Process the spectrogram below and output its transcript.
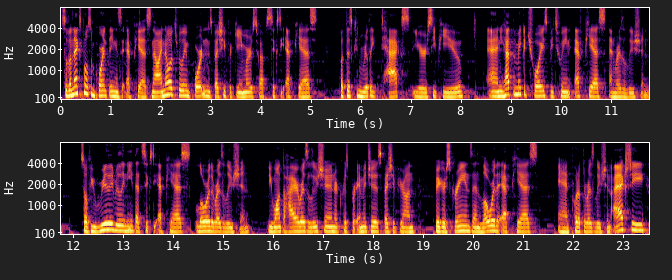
So the next most important thing is the FPS. Now I know it's really important, especially for gamers to have 60 FPS, but this can really tax your CPU and you have to make a choice between FPS and resolution. So if you really, really need that 60 FPS, lower the resolution. If you want the higher resolution or crisper images, especially if you're on bigger screens, then lower the FPS and put up the resolution. I actually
